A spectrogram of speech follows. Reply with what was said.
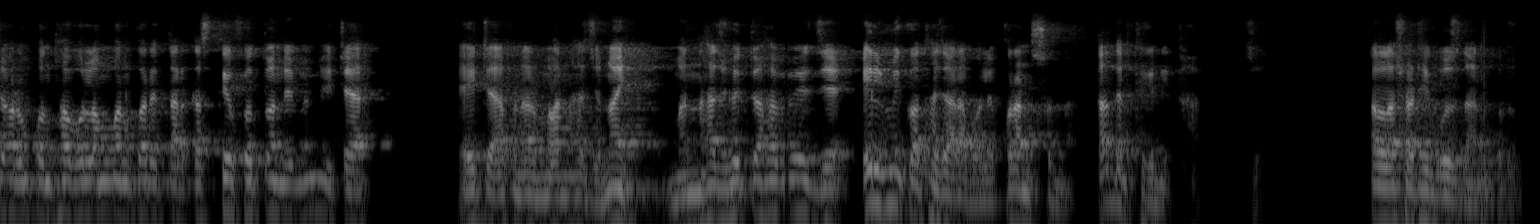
চরমপন্থা অবলম্বন করে, তার কাছ থেকে ফতোয়া নেবেন, এটা এটা আপনার মানহাজ নয়। মানহাজ হইতে হবে যে এলমি কথা যারা বলে, কোরআন সন্না তাদের থেকে নিতে হবে। আল্লাহ সঠিক বুঝদান করুন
